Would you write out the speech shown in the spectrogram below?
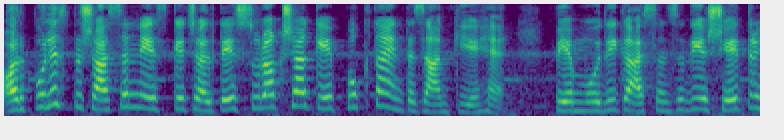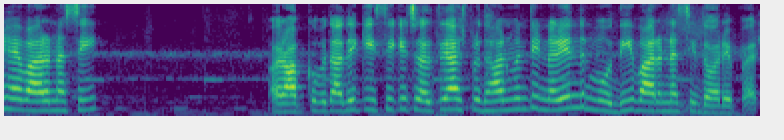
और पुलिस प्रशासन ने इसके चलते सुरक्षा के पुख्ता इंतज़ाम किए हैं। पीएम मोदी का संसदीय क्षेत्र है वाराणसी। और आपको बता दें कि इसी के चलते आज प्रधानमंत्री नरेंद्र मोदी वाराणसी दौरे पर।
